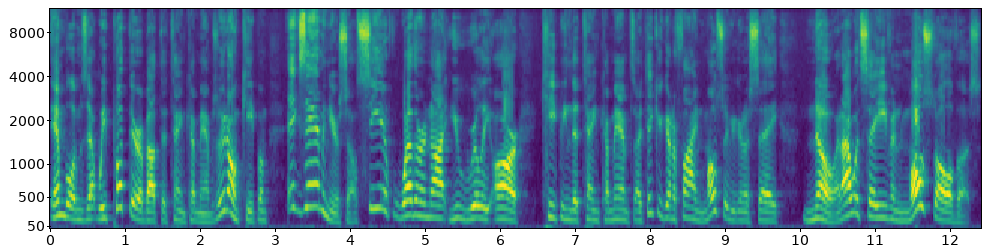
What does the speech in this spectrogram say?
emblems that we put there about the Ten Commandments. We don't keep them. Examine yourself. See if whether or not you really are keeping the Ten Commandments. I think you're going to find most of you are going to say no. And I would say even most all of us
